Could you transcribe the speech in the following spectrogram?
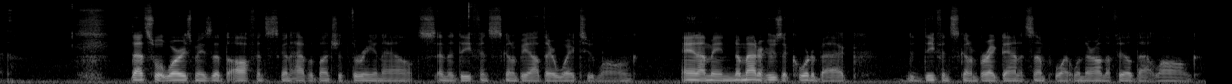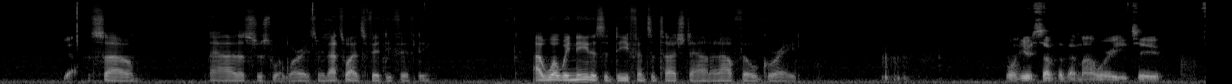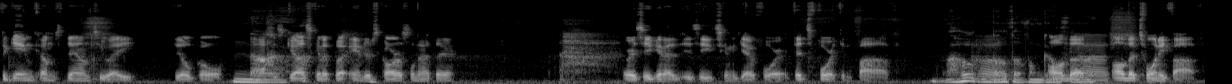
That's what worries me is that the offense is going to have a bunch of three and outs, and the defense is going to be out there way too long. And I mean, no matter who's at quarterback, the defense is going to break down at some point when they're on the field that long. Yeah. So uh, that's just what worries me. That's why it's 50 50. Uh, what we need is a defensive touchdown, and I'll feel great. Well, here's something that might worry you too. If the game comes down to a field goal, No, is Gus going to put Anders Carlson out there, or is he going to is he just going to go for it? If it's fourth and five I hope Oh. both of them go on for the it. gosh. on the twenty-five,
